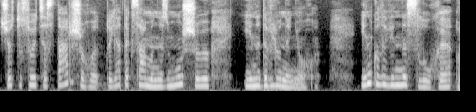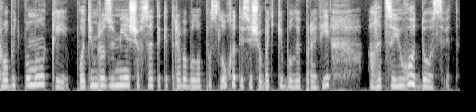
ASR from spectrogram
Що стосується старшого, то я так само не змушую і не давлю на нього. Інколи він не слухає, робить помилки, потім розуміє, що все-таки треба було послухатися, що батьки були праві, але це його досвід.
